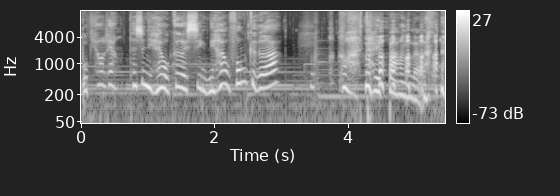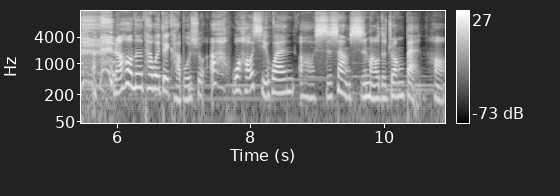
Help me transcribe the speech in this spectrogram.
不漂亮，但是你很有个性，你很有风格啊！” 哇，太棒了！然后呢，他会对卡博说：“啊，我好喜欢啊，时尚时髦的装扮，哈。”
